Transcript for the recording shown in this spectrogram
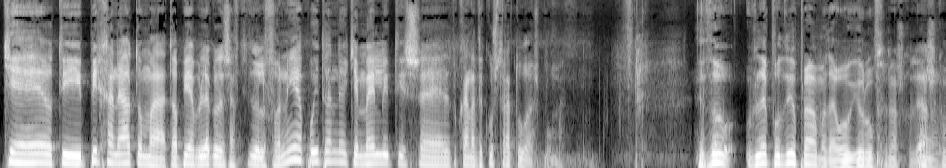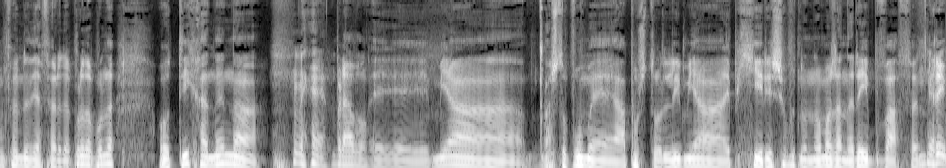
Και ότι υπήρχαν άτομα τα οποία μπλέκονται σε αυτή τη δολοφονία που ήταν και μέλη της, ε, του Καναδικού στρατού, ας πούμε. Εδώ βλέπω δύο πράγματα εγώ Γιώργο που θέλω να σχολιάσω Mm. και μου φαίνονται ενδιαφέροντα. Πρώτα απ' όλα ότι είχαν ένα, Μπράβο. ε, μια ας το πούμε αποστολή, μια επιχείρηση που την ονόμαζαν Rape Waffen Ray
